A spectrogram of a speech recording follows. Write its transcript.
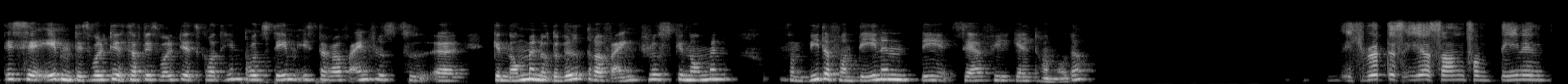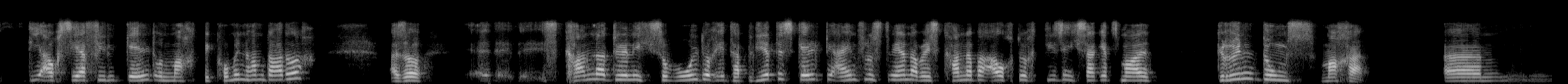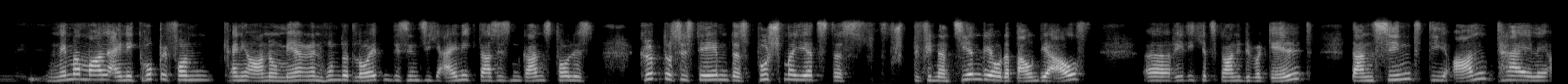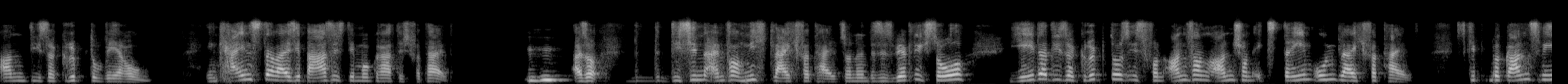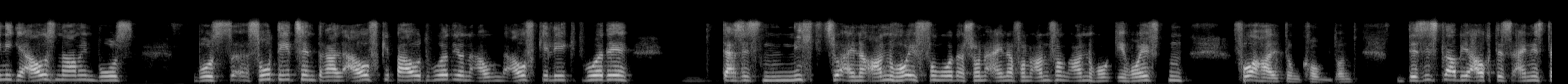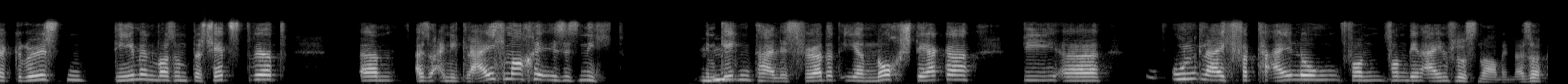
das ja eben, das wollte jetzt, auf das wollte ich jetzt gerade hin. Trotzdem ist darauf Einfluss zu, äh, genommen oder wird darauf Einfluss genommen, von, wieder von denen, die sehr viel Geld haben, oder? Ich würde das eher sagen, von denen, die auch sehr viel Geld und Macht bekommen haben dadurch. Also äh, es kann natürlich sowohl durch etabliertes Geld beeinflusst werden, aber es kann aber auch durch diese, ich sage jetzt mal, Gründungsmacher. Ähm, nehmen wir mal eine Gruppe von, keine Ahnung, mehreren hundert Leuten, die sind sich einig, das ist ein ganz tolles Kryptosystem, das pushen wir jetzt, das finanzieren wir oder bauen wir auf. Äh, rede ich jetzt gar nicht über Geld, dann sind die Anteile an dieser Kryptowährung in keinster Weise basisdemokratisch verteilt. Mhm. Also die sind einfach nicht gleich verteilt, sondern das ist wirklich so, jeder dieser Kryptos ist von Anfang an schon extrem ungleich verteilt. Es gibt nur ganz wenige Ausnahmen, wo es, wo es so dezentral aufgebaut wurde und aufgelegt wurde, dass es nicht zu einer Anhäufung oder schon einer von Anfang an gehäuften Vorhaltung kommt. Und das ist, glaube ich, auch das eines der größten Themen, was unterschätzt wird. Ähm, also eine Gleichmache ist es nicht. Im mhm. Gegenteil, es fördert eher noch stärker die äh, Ungleichverteilung von, von den Einflussnahmen. Also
